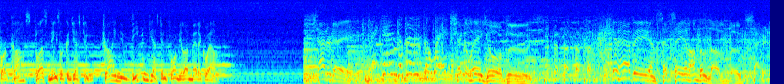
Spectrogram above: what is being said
for coughs plus nasal congestion. Try new decongestant formula Mediquell. Saturday. Taking the blues away. Shake away your blues. Get happy and set sail on the Love Boat Saturday.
